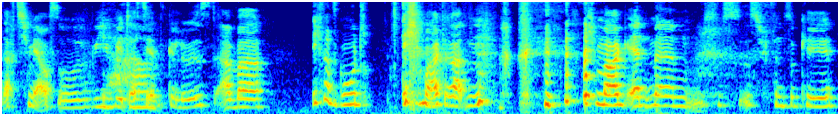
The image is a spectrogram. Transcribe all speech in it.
Dachte ich mir auch so, wie Ja. wird das jetzt gelöst? Aber ich fand's gut. Ich mag Ratten. ich mag Ant-Man. Es- Ich find's okay.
